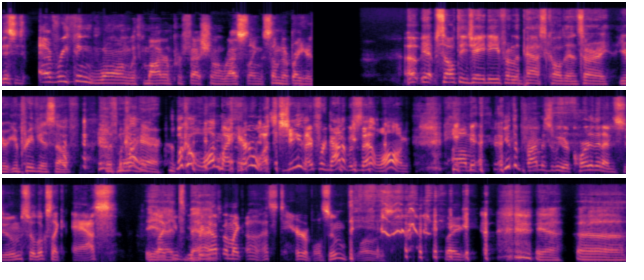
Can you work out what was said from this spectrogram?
This is everything wrong with modern professional wrestling summed up right here. Oh, yep. Salty JD from the past called in. Sorry. Your your previous self with more how- hair. Look how long my hair was. Jeez, I forgot it was that long. Um, Yeah. you have the problem is we recorded it on Zoom, so it looks like ass. Yeah, like you, it's you bring up, I'm like, oh, that's terrible. Zoom blows. like yeah. Uh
